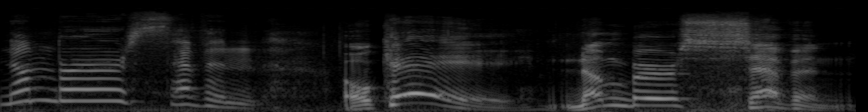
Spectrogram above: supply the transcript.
number seven. Okay, number seven.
